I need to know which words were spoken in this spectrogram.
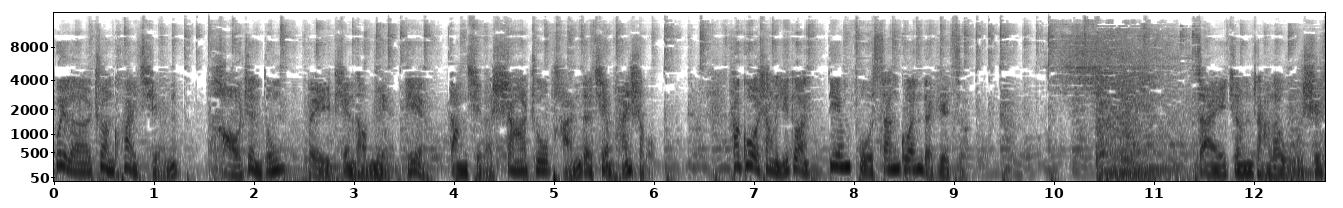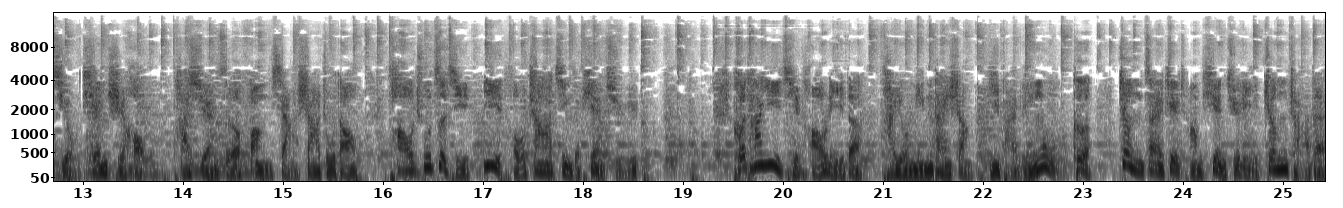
为了赚快钱，郝振东被骗到缅甸，当起了杀猪盘的键盘手。他过上了一段颠覆三观的日子。在挣扎了五十九天之后，他选择放下杀猪刀，跑出自己一头扎进的骗局。和他一起逃离的还有名单上一百零五个正在这场骗局里挣扎的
